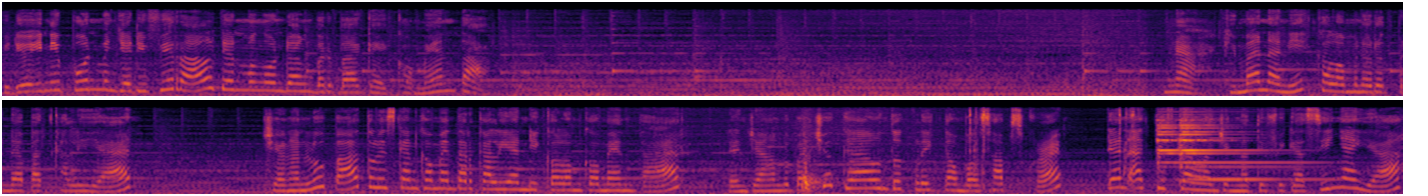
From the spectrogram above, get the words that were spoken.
Video ini pun menjadi viral dan mengundang berbagai komentar. Nah, gimana nih kalau menurut pendapat kalian? Jangan lupa tuliskan komentar kalian di kolom komentar. Dan jangan lupa juga untuk klik tombol subscribe dan aktifkan lonceng notifikasinya ya.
